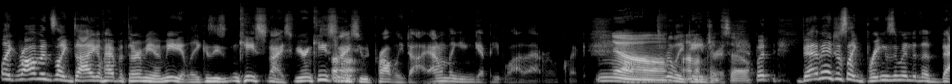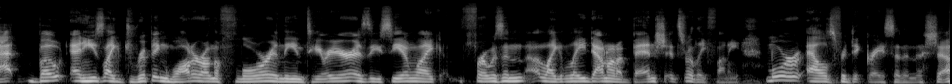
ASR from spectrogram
like, Robin's like dying of hypothermia immediately because he's encased in ice. If you're encased in Uh-huh. ice, you would probably die. I don't think you can get people out of that real quick. No, Um, it's really I don't think dangerous. so. But Batman just like brings him into the bat boat and he's like dripping water on the floor in the interior as you see him like frozen, uh, like laid down on a bench. It's really funny. More L's for Dick Grayson in this show.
